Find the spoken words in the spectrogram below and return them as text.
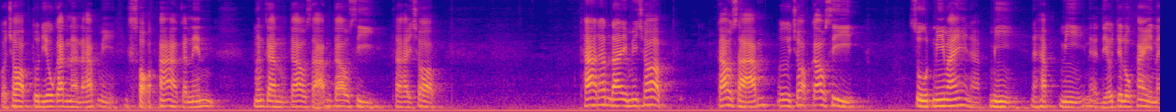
ก็ชอบตัวเดียวกันนะนะครับ มี2 5กันเน้นเหมือนกัน 93 94 ถ้าใครชอบ ถ้าท่านใดไม่ชอบ 93 เออชอบ 94 สูตรมีไหมนะครับมีนะครับ มีเนี่ยเดี๋ยวจะลงให้ใน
